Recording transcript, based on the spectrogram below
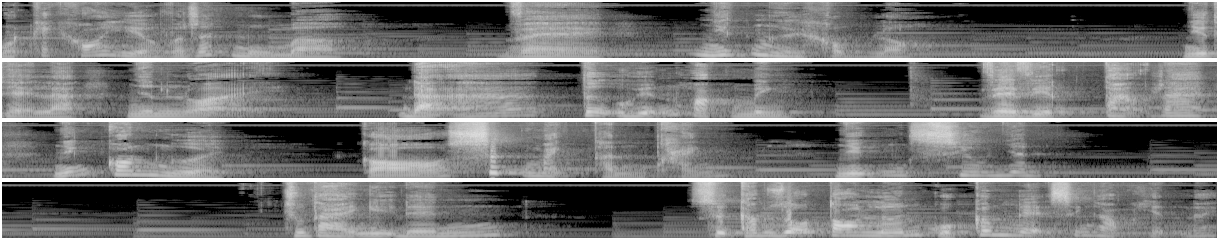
một cách khó hiểu và rất mù mờ về những người khổng lồ. Như thể là nhân loại đã tự huyễn hoặc mình về việc tạo ra những con người có sức mạnh thần thánh, những siêu nhân. Chúng ta hãy nghĩ đến sự cám dỗ to lớn của công nghệ sinh học hiện nay.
